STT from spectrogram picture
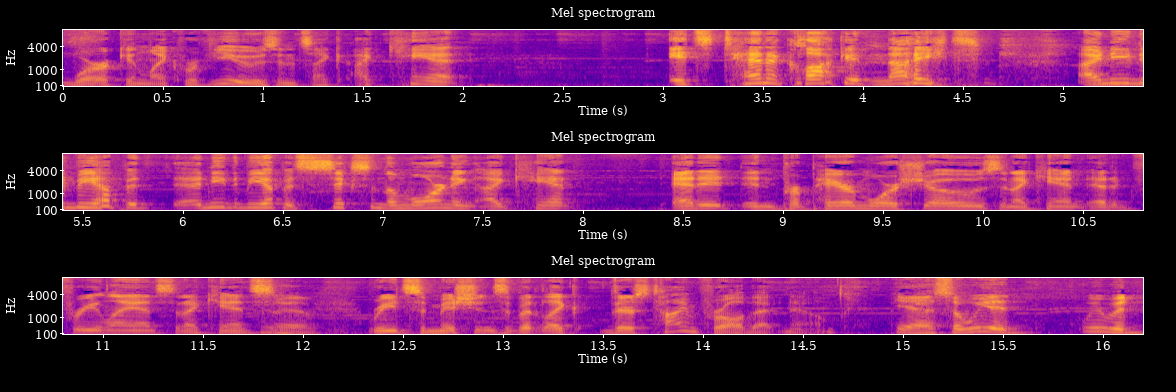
work and like reviews, and it's like I can't. It's ten o'clock at night. I need to be up at I need to be up at six in the morning. I can't edit and prepare more shows, and I can't edit freelance, and I can't Yeah. read submissions. But like, there's time for all that now. Yeah, so we had we would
